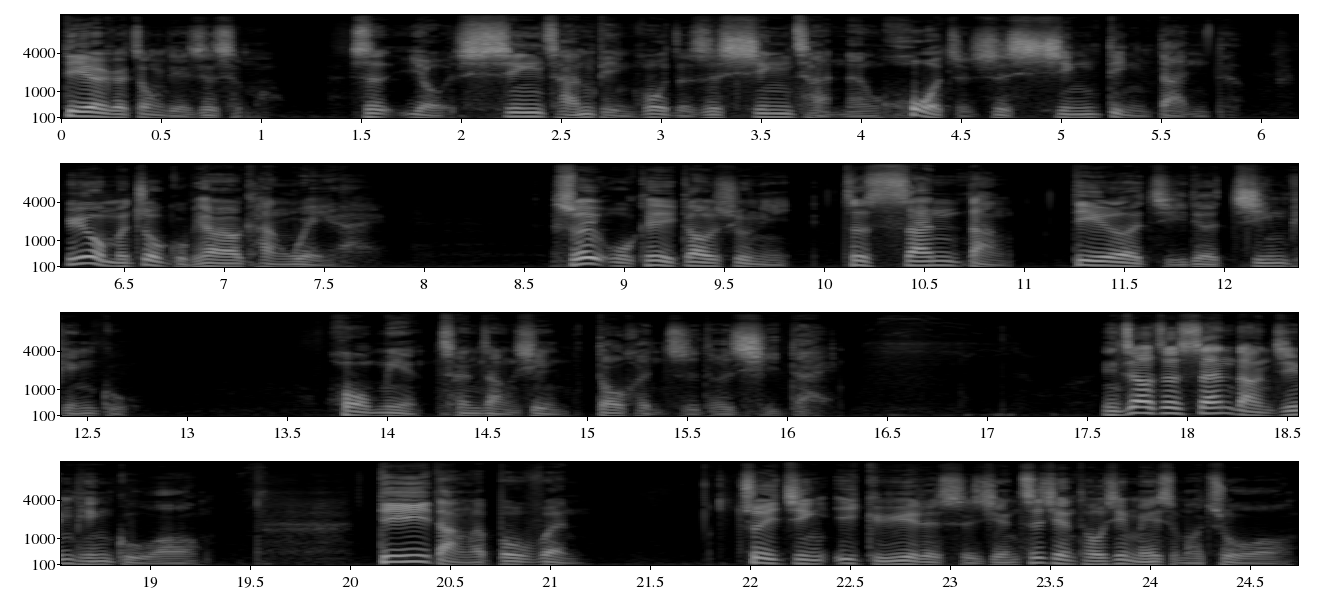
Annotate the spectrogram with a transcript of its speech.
第二个重点是什么？是有新产品或者是新产能或者是新订单的。因为我们做股票要看未来，所以我可以告诉你，这三档第二级的精品股后面成长性都很值得期待。你知道这三档精品股哦，第一档的部分，最近一个月的时间，之前投信没什么做哦。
